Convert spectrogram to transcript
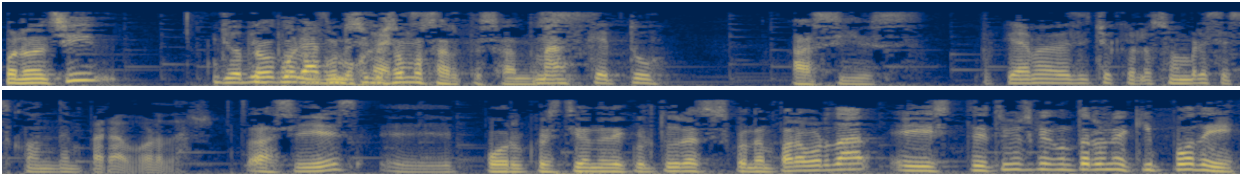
bueno, en sí, yo vi todos los municipios mujeres, somos artesanos. Más que tú. Así es. Porque ya me habías dicho que los hombres se esconden para bordar. Así es, eh, por cuestiones de cultura se esconden para bordar. Este, tuvimos que contar un equipo de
